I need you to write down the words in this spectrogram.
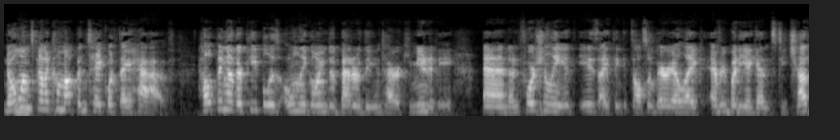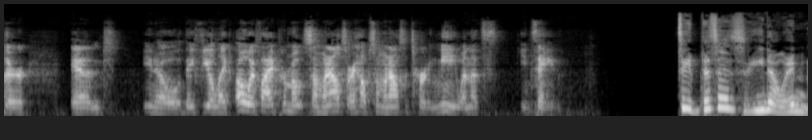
No one's going to come up and take what they have. Helping other people is only going to better the entire community. And unfortunately, it is, I think it's also very like everybody against each other. And, you know, they feel like, oh, if I promote someone else or I help someone else, it's hurting me when that's insane. See, this is, you know, and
